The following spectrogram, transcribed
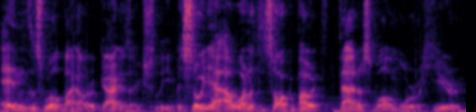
and as well by other guys actually. So yeah, I wanted to talk about that as well more here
